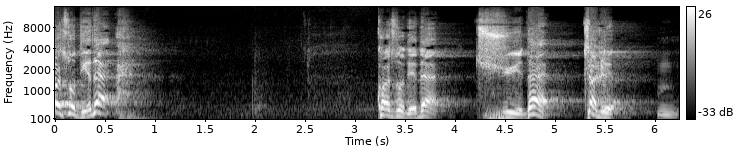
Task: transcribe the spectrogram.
快速迭代，快速迭代取代战略，嗯。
